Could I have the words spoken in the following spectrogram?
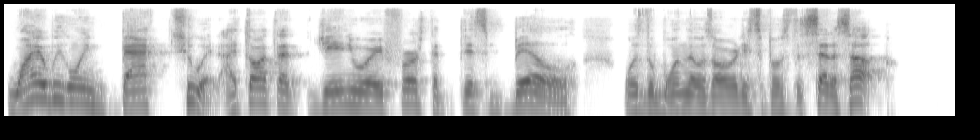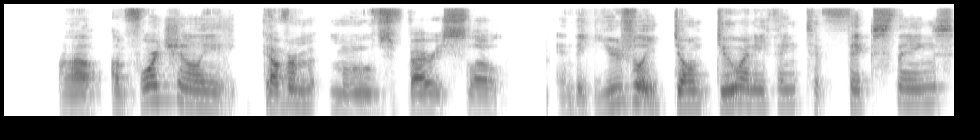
Why are we going back to it? I thought that January 1st, that this bill was the one that was already supposed to set us up. Well, unfortunately, government moves very slowly, and they usually don't do anything to fix things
